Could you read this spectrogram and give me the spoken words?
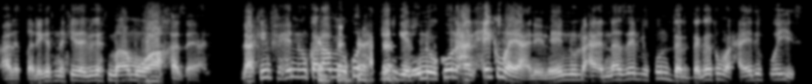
على طريقتنا كده بقت ما مؤاخذه يعني. لكن في حين إنه كلامه يكون حقيقي لأنه يكون عن حكمة يعني لأنه الناس دي بيكون دردقتهم الحياة دي كويس.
